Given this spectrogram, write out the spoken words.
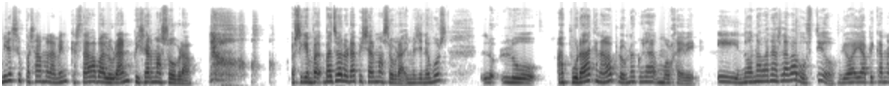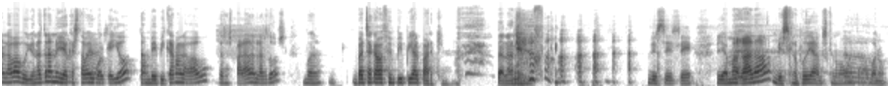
Mira si ho passava malament, que estava valorant pixar-me a sobre. O sigui, em vaig valorar pixar-me a sobre. Imagineu-vos lo, lo apurada que anava, però una cosa molt heavy. I no anaven als lavabos, tio. Jo allà picant al lavabo i una altra noia que estava igual que jo, també picant al lavabo, desesperades les dues. Bueno, vaig acabar fent pipí al pàrquing de la. Sí, sí, sí. Allà amagada, i és que no podia, és que no m'aguantava. Ah. Bueno,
